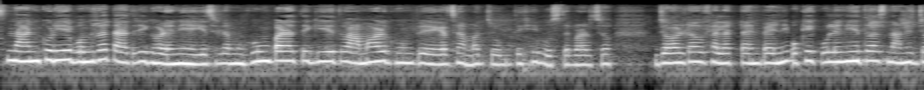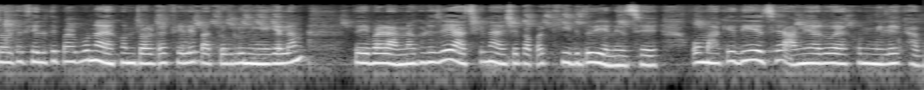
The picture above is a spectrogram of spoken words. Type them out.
স্নান করিয়ে বন্ধুরা তাড়াতাড়ি ঘরে নিয়ে গেছিলাম। ঘুম পাড়াতে গিয়ে তো আমার ঘুম পেয়ে গেছে, আমার চোখ দেখেই বুঝতে পারছ। জলটাও ফেলার টাইম পাইনি। ওকে কোলে নিয়ে তো আর স্নানের জলটা ফেলতে পারব না, এখন জলটা ফেলে পাত্রগুলো নিয়ে গেলাম। তো এবার রান্নাঘরে যেয়ে আজকে না এসে পাপা ক্ষীর দই এনেছে। ও মাকে দিয়েছে, আমি আরও এখন মিলে খাব।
